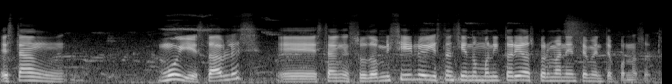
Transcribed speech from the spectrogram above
están muy estables, eh, están en su domicilio y están siendo monitoreados permanentemente por nosotros.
